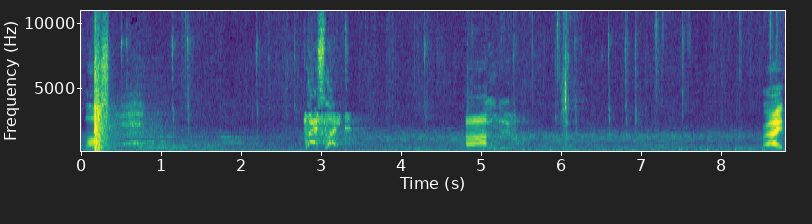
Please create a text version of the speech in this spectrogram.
spot. Flashlight. Ah. Uh, right.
